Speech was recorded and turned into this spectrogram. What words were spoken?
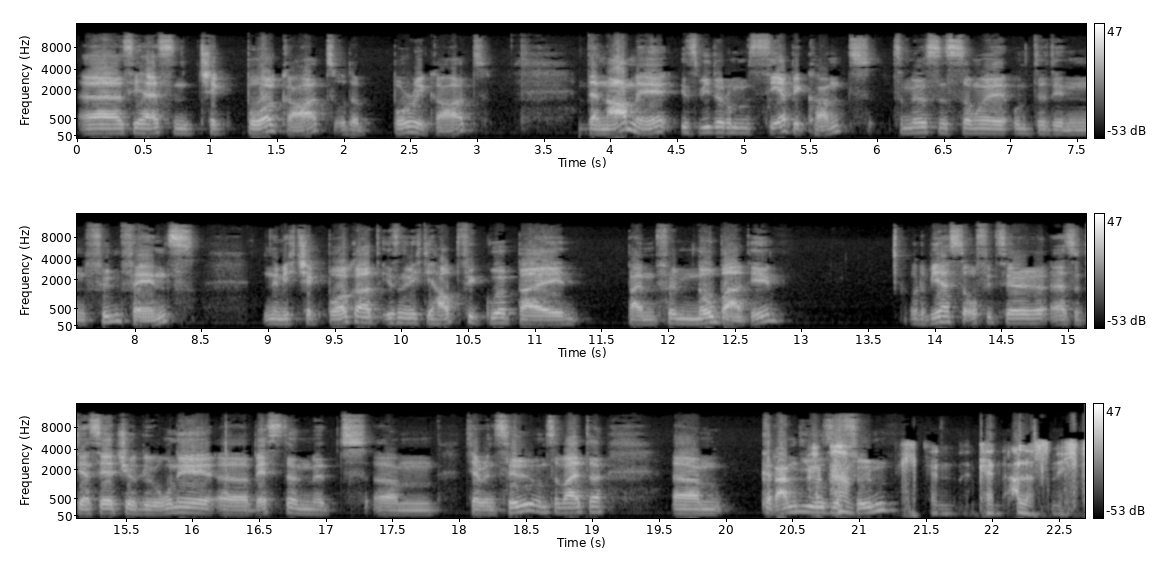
äh, sie heißen Jack Borgard oder Beauregard. Der Name ist wiederum sehr bekannt, zumindest sagen wir unter den Filmfans. Nämlich Jack Borgard ist nämlich die Hauptfigur bei, beim Film Nobody. Oder wie heißt der offiziell? Also der Sergio Leone äh, Western mit ähm, Terence Hill und so weiter. Ähm, grandioser Film. Ich kenne kenn alles nicht.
